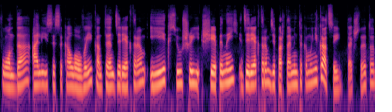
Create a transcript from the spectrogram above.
фонда Алисой Соколовой, контент-директором, и Ксюшей Щепиной, директором департамента коммуникаций. Так что это...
